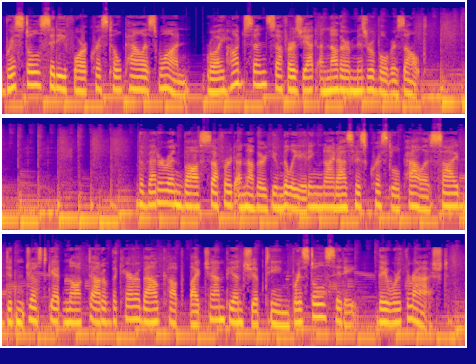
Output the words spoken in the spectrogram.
Bristol City 4 Crystal Palace 1, Roy Hodgson suffers yet another miserable result. The veteran boss suffered another humiliating night as his Crystal Palace side didn't just get knocked out of the Carabao Cup by championship team Bristol City, they were thrashed.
